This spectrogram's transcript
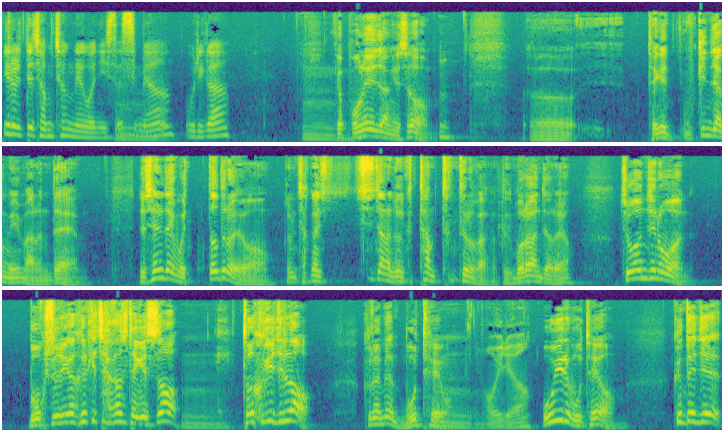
이럴 때 정청래 의원이 있었으면 우리가 그러니까 본회의장에서 어 되게 웃긴 장면이 많은데 새누리당이 뭐 떠들어요. 그럼 잠깐 쉬잖아. 그럼 그탐 탁 들어가. 그 뭐라 하는지 알아요? 조원진 의원 목소리가 그렇게 작아서 되겠어? 더 크게 질러. 그러면 못 해요. 음, 오히려 오히려 못 해요. 근데 이제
